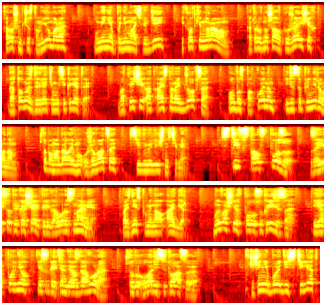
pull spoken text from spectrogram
хорошим чувством юмора, умением понимать людей и кротким нравом, который внушал окружающих готовность доверять ему секреты. В отличие от Айснера и Джобса, он был спокойным и дисциплинированным, что помогало ему уживаться с сильными личностями. Стив встал в позу, заявив, что прекращает переговоры с нами. Позднее вспоминал Айгер. Мы вошли в полосу кризиса, и я поднял несколько тем для разговора, чтобы уладить ситуацию. В течение более 10 лет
